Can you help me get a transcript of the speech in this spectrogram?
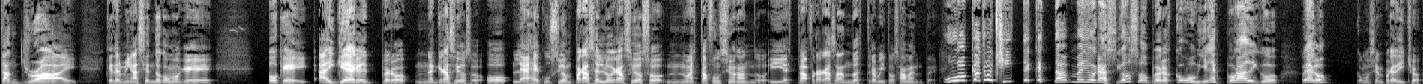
tan dry que termina siendo como que, ok, I get it, pero no es gracioso. O la ejecución para hacerlo gracioso no está funcionando y está fracasando estrepitosamente. Que otro chiste que está medio gracioso, pero es como bien esporádico. Pero, como siempre he dicho,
